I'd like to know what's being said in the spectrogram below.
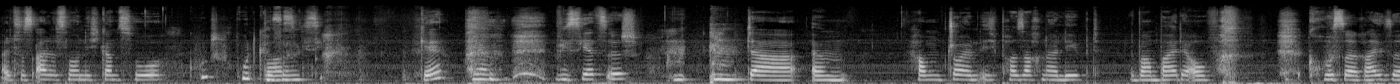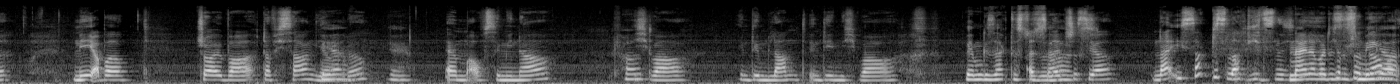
als das alles noch nicht ganz so Gut, gut war, gesagt. Gell? Ja. wie es jetzt ist. Da ähm, haben Joy und ich ein paar Sachen erlebt. Wir waren beide auf großer Reise. Nee, aber Joy war, darf ich sagen, ja, Ja. oder? ja. Ähm, auf Seminar. Fahrt. Ich war in dem Land, in dem ich war. Wir haben gesagt, dass du Also sagst. letztes Jahr. Nein, ich sag das Land jetzt nicht. Nein, aber das ist mega.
